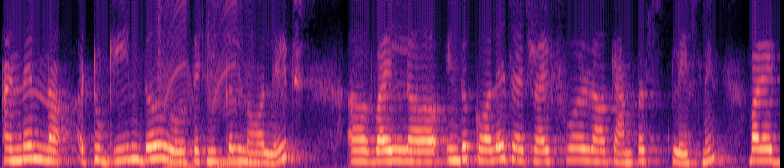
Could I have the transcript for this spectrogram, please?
and then uh, to gain the technical knowledge. Uh, while uh, in the college, I tried for uh, campus placement, but I did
